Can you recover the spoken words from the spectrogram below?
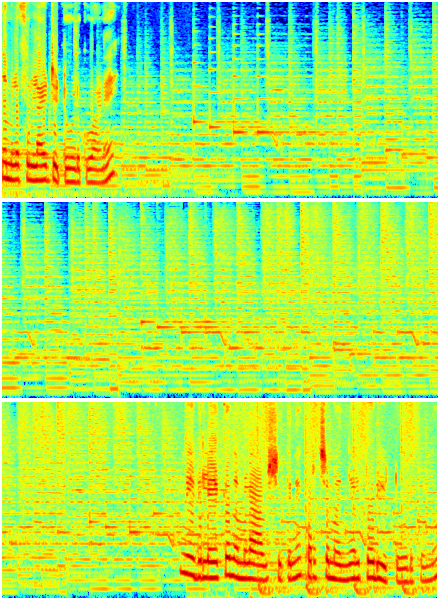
നമ്മൾ ഫുള്ളായിട്ട് ഇട്ട് കൊടുക്കുവാണേ. ഇനി ഇതിലേക്ക് നമ്മൾ ആവശ്യത്തിന് കുറച്ച് മഞ്ഞൾപ്പൊടി ഇട്ട് കൊടുക്കുന്നു.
